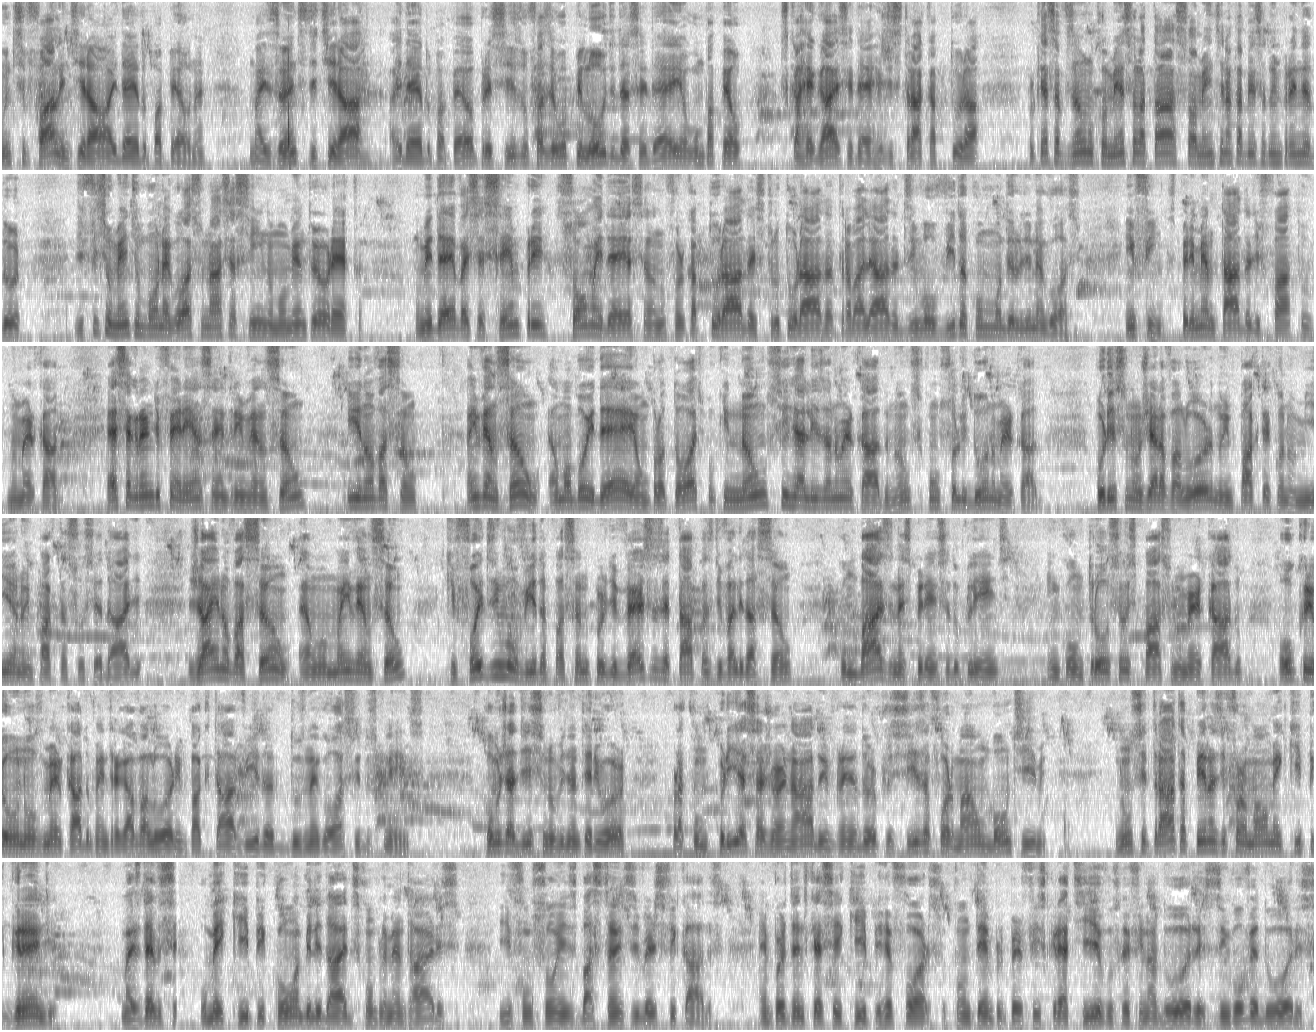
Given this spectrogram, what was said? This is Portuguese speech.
Muito se fala em tirar a ideia do papel, né? Mas antes de tirar a ideia do papel, eu preciso fazer o upload dessa ideia em algum papel, descarregar essa ideia, registrar, capturar, porque essa visão no começo ela está somente na cabeça do empreendedor. Dificilmente um bom negócio nasce assim, no momento eureka. Uma ideia vai ser sempre só uma ideia se ela não for capturada, estruturada, trabalhada, desenvolvida como modelo de negócio. Enfim, experimentada de fato no mercado. Essa é a grande diferença entre invenção e inovação. A invenção é uma boa ideia, é um protótipo que não se realiza no mercado, não se consolidou no mercado. Por isso não gera valor, não impacta a economia, não impacta a sociedade. Já a inovação é uma invenção que foi desenvolvida passando por diversas etapas de validação com base na experiência do cliente, encontrou seu espaço no mercado ou criou um novo mercado para entregar valor, impactar a vida dos negócios e dos clientes. Como já disse no vídeo anterior, para cumprir essa jornada, o empreendedor precisa formar um bom time. Não se trata apenas de formar uma equipe grande, mas deve ser uma equipe com habilidades complementares e funções bastante diversificadas. É importante que essa equipe, reforço, contemple perfis criativos, refinadores, desenvolvedores,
